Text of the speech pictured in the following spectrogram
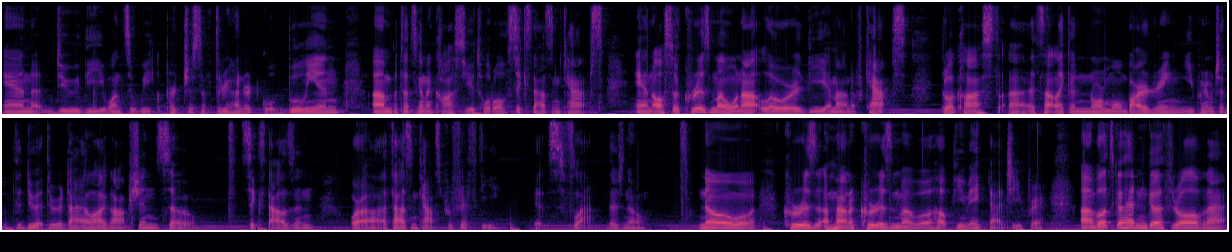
and do the once a week purchase of 300 gold bullion, um, but that's going to cost you a total of 6,000 caps. And also Charisma will not lower the amount of caps it'll cost. Uh, it's not like a normal bartering. You pretty much have to do it through a dialogue option. So 6,000 or uh, 1,000 caps per 50. It's flat. There's no no charisma amount of charisma will help you make that cheaper. Uh, but let's go ahead and go through all of that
